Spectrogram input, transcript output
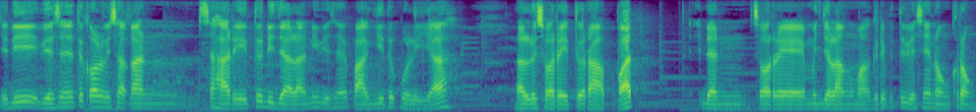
jadi biasanya tuh kalau misalkan sehari itu dijalani biasanya pagi itu kuliah lalu sore itu rapat dan sore menjelang maghrib itu biasanya nongkrong.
